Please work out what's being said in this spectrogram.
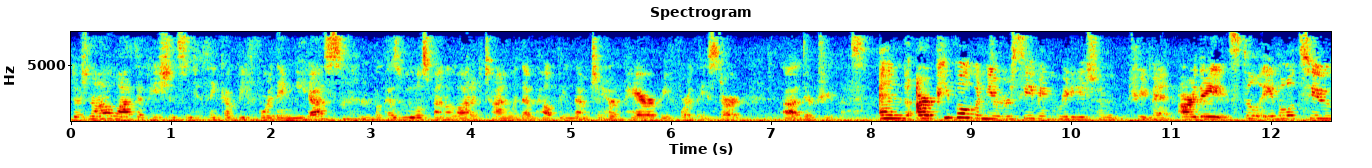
there's not a lot that patients need to think of before they meet us Mhm. because we will spend a lot of time with them helping them to Yeah. prepare before they start uh, their treatments. And are people, when you're receiving radiation treatment, are they still able to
